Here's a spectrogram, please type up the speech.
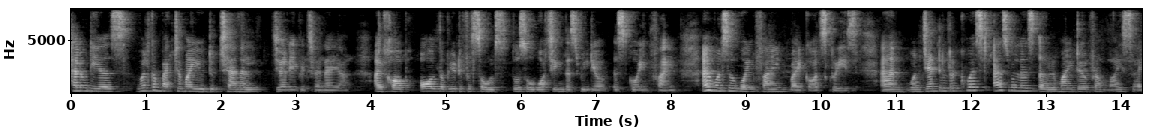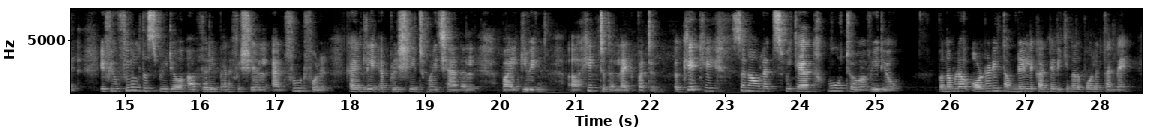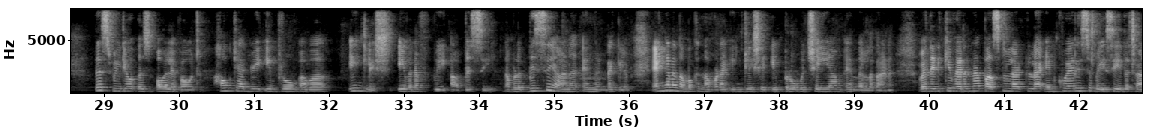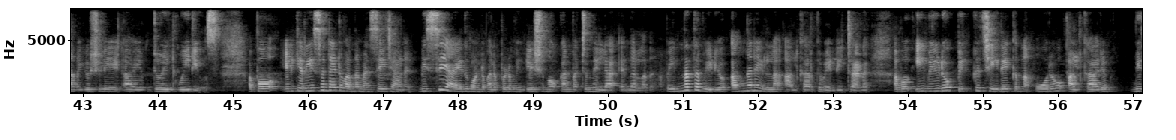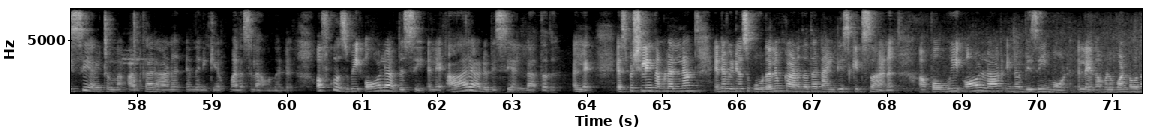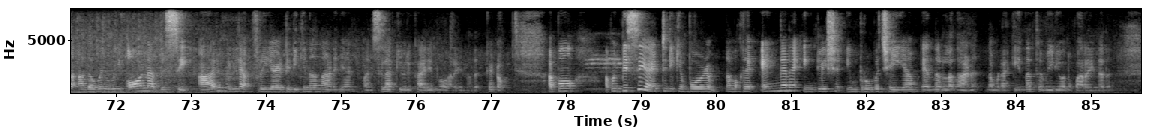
Hello, dears. Welcome back to my YouTube channel, Journey with Ranaya. I hope all the beautiful souls, those who are watching this video, is going fine. I'm also going fine by God's grace. And one gentle request, as well as a reminder from my side if you feel this video are very beneficial and fruitful, kindly appreciate my channel by giving a hit to the like button. Okay, okay. So now let's we can move to our video. അപ്പോൾ നമ്മൾ already തമിഴിൽ കണ്ടിരിക്കുന്നത് പോലെ തന്നെ this video is all about how can we improve our English even if we are busy നമ്മൾ ബിസിയാണ് എന്നുണ്ടെങ്കിലും എങ്ങനെ നമുക്ക് നമ്മുടെ ഇംഗ്ലീഷ് ഇമ്പ്രൂവ് ചെയ്യാം എന്നുള്ളതാണ്. അപ്പോൾ എനിക്ക് വരുന്ന പേഴ്സണലായിട്ടുള്ള എൻക്വയറീസ് ബേസ് ചെയ്തിട്ടാണ് usually I'm doing videos അപ്പോൾ എനിക്ക് റീസെന്റായിട്ട് വന്ന മെസ്സേജാണ് ബിസി ആയതുകൊണ്ട് പലപ്പോഴും ഇംഗ്ലീഷ് നോക്കാൻ പറ്റുന്നില്ല എന്നുള്ളത്. അപ്പോൾ ഇന്നത്തെ വീഡിയോ അങ്ങനെയുള്ള ആൾക്കാർക്ക് വേണ്ടിയിട്ടാണ്. അപ്പോൾ ഈ വീഡിയോ പിക്ക് ചെയ്തേക്കുന്ന ഓരോ ആൾക്കാരും ബിസി ആയിട്ടുള്ള ആൾക്കാരാണ് എന്നെനിക്ക് മനസ്സിലാവുന്നുണ്ട്. Of course we all are busy അല്ലേ? ആരാണ് ബിസി അല്ലാത്തത് അല്ലേ? എസ്പെഷ്യലി നമ്മളെല്ലാം എന്റെ വീഡിയോസ് കൂടുതലും കാണുന്നത് നയന്റീസ് കിഡ്സ് ആണ്. അപ്പോൾ we all are in a busy mode അല്ലേ? നമ്മൾ one or the other way we all are busy ആരുമില്ല ഫ്രീ ആയിട്ടിരിക്കുന്നതെന്നാണ് ഞാൻ മനസ്സിലാക്കിയ ഒരു കാര്യം എന്ന് പറയുന്നത് കേട്ടോ? അപ്പോൾ അപ്പോൾ ബിസി ആയിട്ടിരിക്കുമ്പോഴും നമുക്ക് എങ്ങനെ ഇംഗ്ലീഷ് ഇമ്പ്രൂവ് ചെയ്യാം എന്നുള്ളതാണ് നമ്മുടെ ഇന്നത്തെ വീഡിയോ എന്ന് പറയുന്നത്.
